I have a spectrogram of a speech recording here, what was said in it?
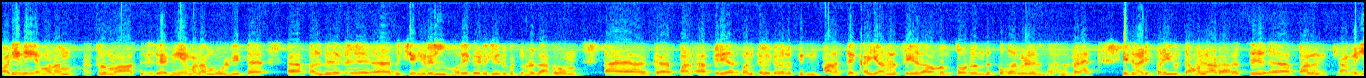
பணி நியமனம் மற்றும் ஆசிரியர் நியமனம் உள்ளிட்ட பல்வேறு விஷயங்களில் முறைகேடில் ஈடுபட்டுள்ளதாகவும் பெரியார் பல்கலைக்கழகத்தின் பணத்தை கையாளல் செய்வதாகவும் தொடர்ந்து புகார்கள் எழுந்து வந்தன இதன் அடிப்படையில் தமிழ்நாடு அரசு பழனிசாமி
